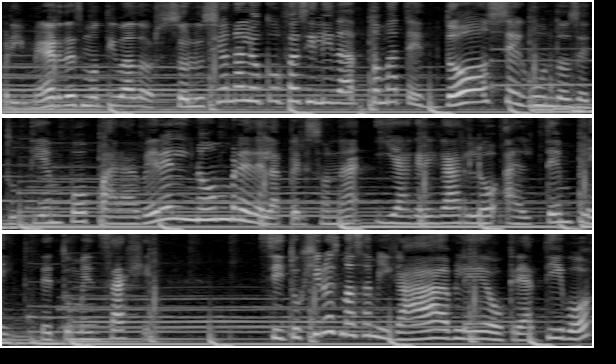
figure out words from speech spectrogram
primer desmotivador, solucionalo con facilidad, tómate dos segundos de tu tiempo para ver el nombre de la persona y agregarlo al template de tu mensaje. Si tu giro es más amigable o creativo,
